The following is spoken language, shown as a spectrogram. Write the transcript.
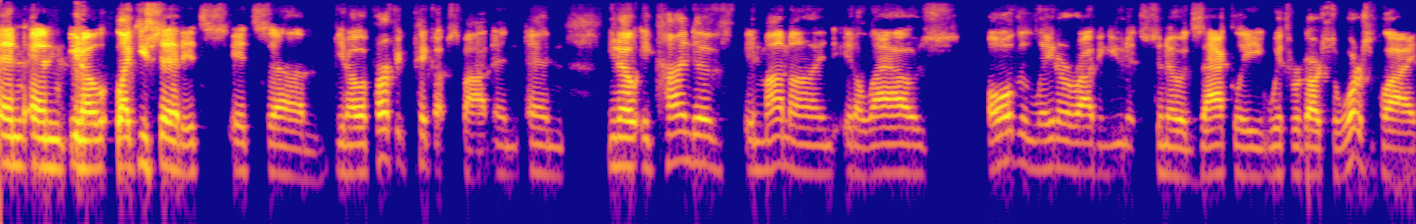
and and you know, like you said, it's it's um, you know a perfect pickup spot, and and you know it kind of in my mind it allows all the later arriving units to know exactly with regards to water supply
